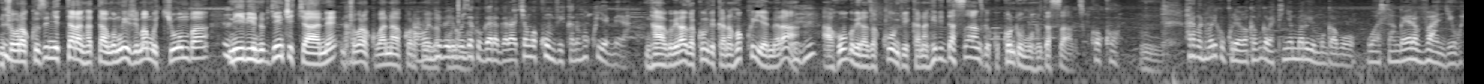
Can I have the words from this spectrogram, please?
nshobora kuzimya itara nkatanga umwijima mu cyumba ni ibintu byinshi cyane nshobora kuba nakora aho kugeza ntibiri kuri uno buze kugaragara cyangwa kumvikana nko kwiyemera. Ntabwo biraza kumvikana nko kwiyemera ahubwo biraza kumvikana nk'ibidasanzwe kuko ndi umuntu udasanzwe. Koko. Hari abantu bari kukureba bakavuga bati nyamara uyu mugabo wasanga yaravangiwe.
